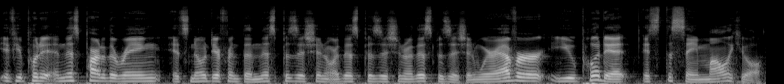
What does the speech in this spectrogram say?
if you put it in this part of the ring, it's no different than this position or this position or this position. Wherever you put it, it's the same molecule.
